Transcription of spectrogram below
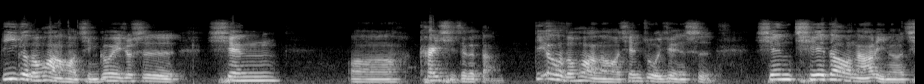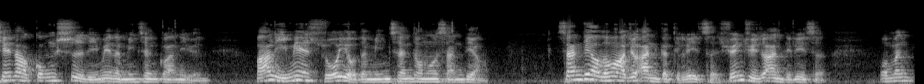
第一个的话哈，请各位就是先呃开启这个档。第二个的话呢，哈，先做一件事，先切到哪里呢？切到公式里面的名称管理员，把里面所有的名称通通删掉。删掉的话就按个 delete，选取就按 delete。我们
